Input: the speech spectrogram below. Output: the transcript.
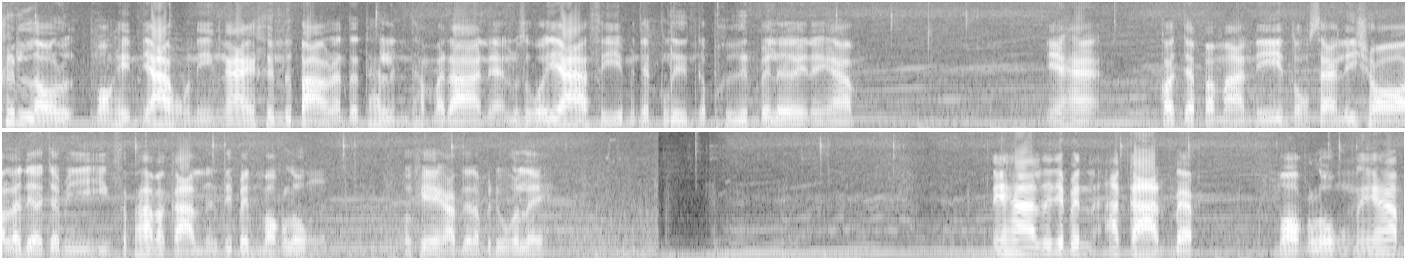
ขึ้นเรามองเห็นหญ้าพวกนี้ง่ายขึ้นหรือเปล่านะแต่ถ้าเล่นธรรมดาเนี่ยรู้สึกว่าหญ้าสีมันจะกลืนกับพื้นไปเลยนะครับเนี่ยฮะก็จะประมาณนี้ตรงแซนลี่ชอร์แล้วเดี๋ยวจะมีอีกสภาพอากาศหนึ่งที่เป็นหมอกลงโอเคครับเดี๋ยวเราไปดูกันเลยนี่ฮะนี่จะเป็นอากาศแบบหมอกลงนะครับ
